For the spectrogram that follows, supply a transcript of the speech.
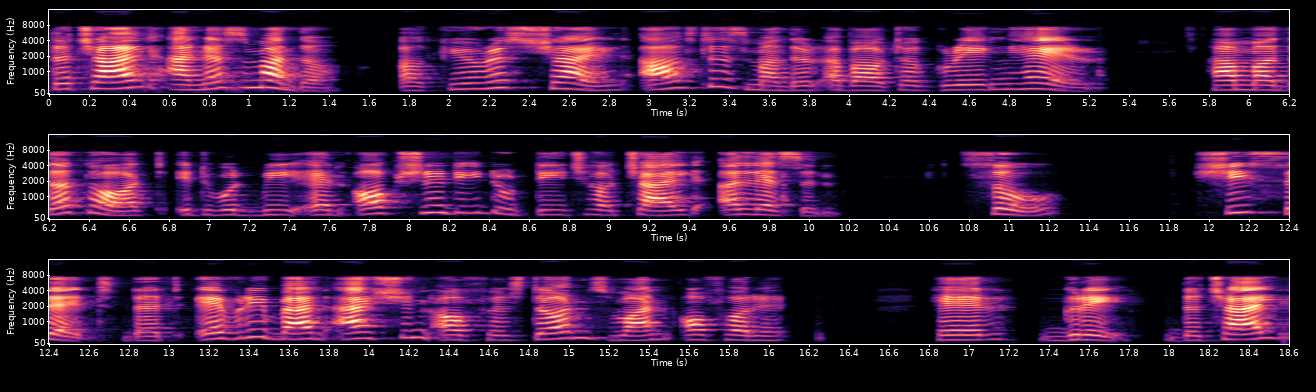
The child and his mother. A curious child asked his mother about her graying hair. Her mother thought it would be an opportunity to teach her child a lesson. So she said that every bad action of his turns one of her hair gray. The child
